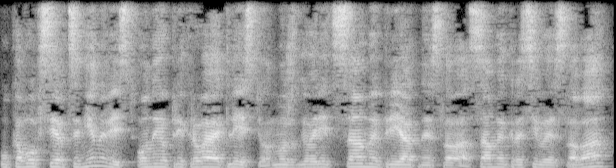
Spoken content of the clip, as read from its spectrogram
у кого в сердце ненависть, он ее прикрывает лестью. Он может говорить самые приятные слова, самые красивые слова,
